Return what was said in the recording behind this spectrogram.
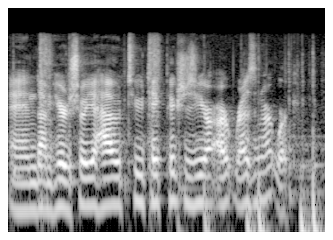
and I'm here to show you how to take pictures of your art resin artwork.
